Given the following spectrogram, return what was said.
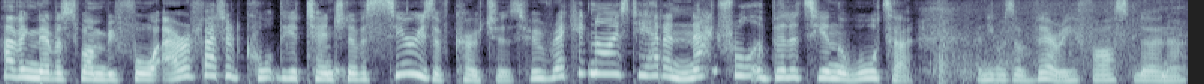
Having never swum before, Arafat had caught the attention of a series of coaches who recognised he had a natural ability in the water and he was a very fast learner.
